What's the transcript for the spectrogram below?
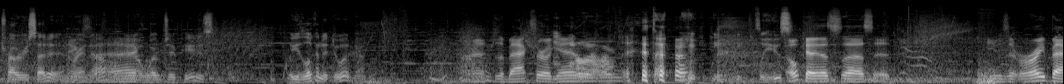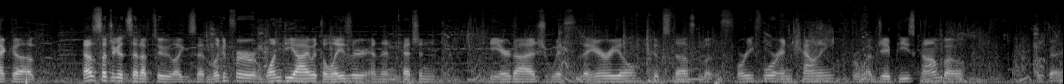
try to reset it. And right now, you know, WebJP is well, he's looking to do it, man. All right, there's the back throw again. Please. Okay, that's, that's it. Use it right back up. That was such a good setup too. Like you said, looking for one DI with the laser and then catching the air dodge with the aerial. Good stuff. But 44 and counting for WebJP's combo. Okay.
